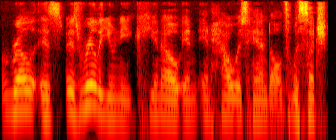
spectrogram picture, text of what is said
real is is really unique, you know, in in how it was handled with such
